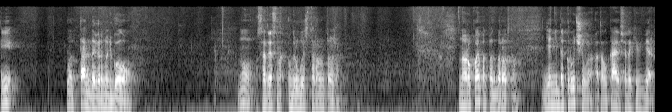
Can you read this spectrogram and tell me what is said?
и вот так довернуть голову. Ну, соответственно, в другую сторону тоже. Но рукой под подбородком я не докручиваю, а толкаю все-таки вверх.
